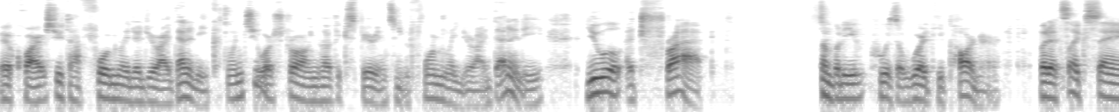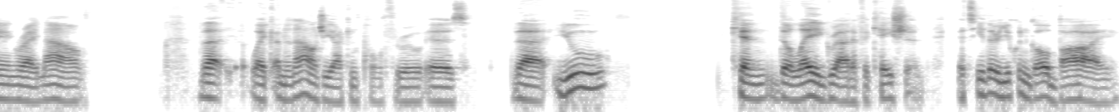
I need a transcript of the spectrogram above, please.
It requires you to have formulated your identity. Because once you are strong, you have experience and you formulate your identity, you will attract somebody who is a worthy partner. But it's like saying right now that, like, an analogy I can pull through is that you can delay gratification. It's either you can go buy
